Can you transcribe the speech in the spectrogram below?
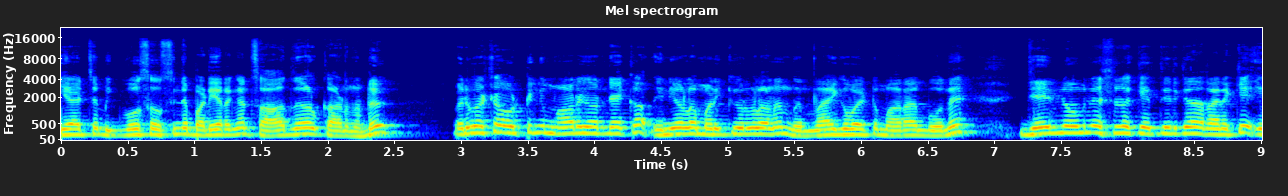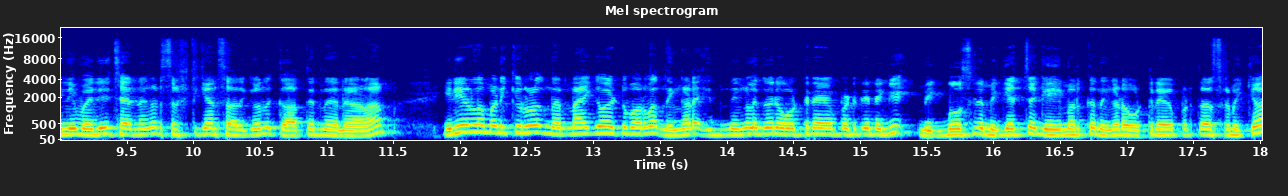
ഈ ആഴ്ച ബിഗ് ബോസ് ഹൗസിന്റെ പടിയിറങ്ങാൻ സാധ്യതകൾ കാണുന്നുണ്ട്. ഒരുപക്ഷെ വോട്ടിംഗ് മാറി പറഞ്ഞേക്കാം ഇനിയുള്ള മണിക്കൂറുകളാണ് നിർണായകമായിട്ട് മാറാൻ പോകുന്നത്. ജയിൽ നോമിനേഷനിലൊക്കെ എത്തിയിരിക്കുന്ന റനയ്ക്ക് ഇനി വലിയ ചലനങ്ങൾ സൃഷ്ടിക്കാൻ സാധിക്കുമെന്ന് കാത്തിരുന്ന് കാണാം ഇനിയുള്ള മണിക്കൂറുകൾ നിർണായകമായിട്ട് മാറുമ്പോൾ നിങ്ങളുടെ നിങ്ങൾ ഇതുവരെ വോട്ട് രേഖപ്പെടുത്തിയിട്ടുണ്ടെങ്കിൽ ബിഗ് ബോസിലെ മികച്ച ഗെയിമർക്ക് നിങ്ങളുടെ വോട്ട് രേഖപ്പെടുത്താൻ ശ്രമിക്കുക.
